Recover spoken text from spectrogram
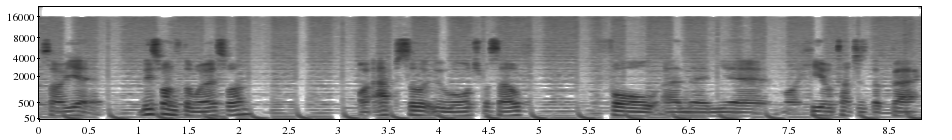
So yeah this one's the worst one. I absolutely launch myself fall and then yeah my heel touches the back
